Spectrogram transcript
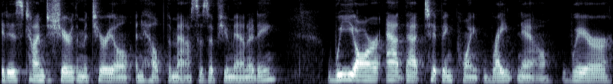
It is time to share the material and help the masses of humanity. We are at that tipping point right now where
